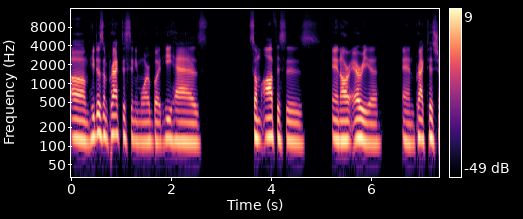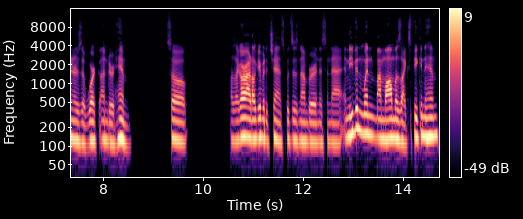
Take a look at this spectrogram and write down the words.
Um, he doesn't practice anymore, but he has some offices in our area and practitioners that work under him. So I was like, all right, I'll give it a chance. What's his number and this and that. And even when my mom was like speaking to him,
